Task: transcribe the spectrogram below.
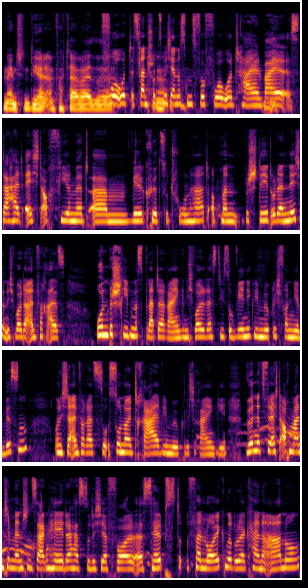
Menschen, die halt einfach teilweise. Vorur es war ein Schutzmechanismus vor Vorurteilen, weil es da halt echt auch viel mit ähm, Willkür zu tun hat, ob man besteht oder nicht. Und ich wollte einfach als unbeschriebenes Blatt da reingehen. Ich wollte, dass die so wenig wie möglich von mir wissen und ich da einfach als so, so neutral wie möglich reingehe. Würden jetzt vielleicht auch manche Menschen sagen, hey, da hast du dich ja voll äh, selbst verleugnet oder keine Ahnung.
